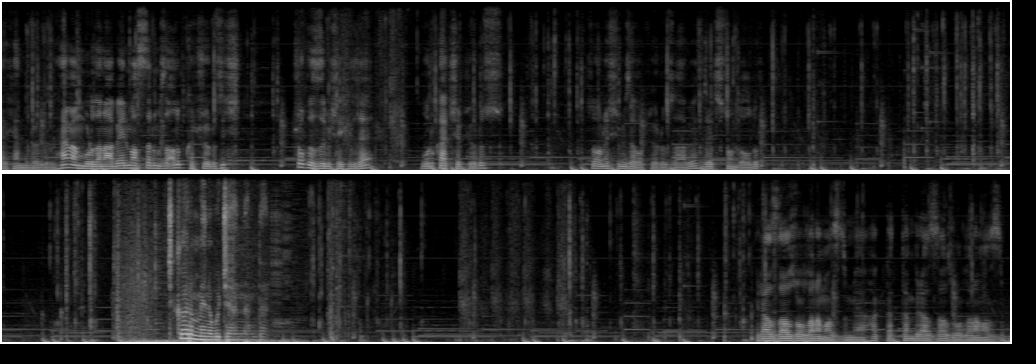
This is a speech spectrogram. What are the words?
Malasker kendini öldürdü. Hemen buradan abi elmaslarımızı alıp kaçıyoruz hiç. Çok hızlı bir şekilde vur kaç yapıyoruz. Sonra işimize bakıyoruz abi. Redstone da olur. Çıkarın beni bu cehennemden. Biraz daha zorlanamazdım ya. Hakikaten biraz daha zorlanamazdım.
